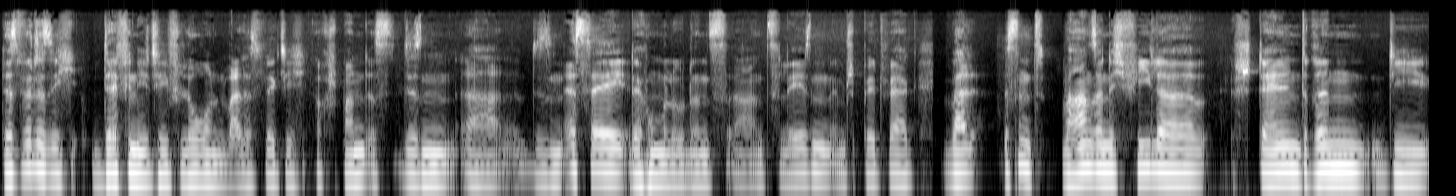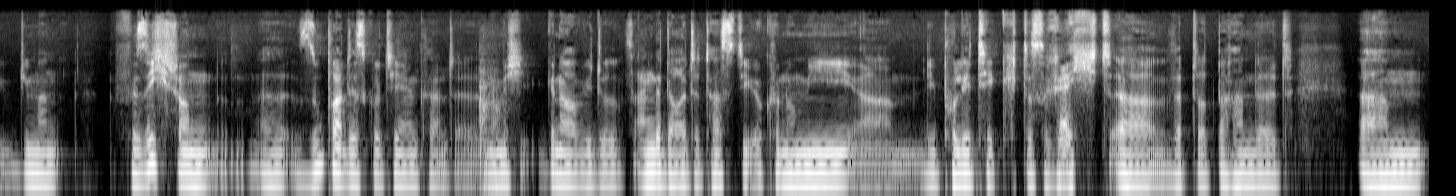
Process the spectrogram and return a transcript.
Das würde sich definitiv lohnen, weil es wirklich auch spannend ist, diesen, äh, diesen Essay der Homoludens äh, zu lesen im Spätwerk, weil es sind wahnsinnig viele Stellen drin, die, die man für sich schon äh, super diskutieren könnte. Nämlich genau wie du es angedeutet hast, die Ökonomie, ähm, die Politik, das Recht äh, wird dort behandelt. Ähm,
